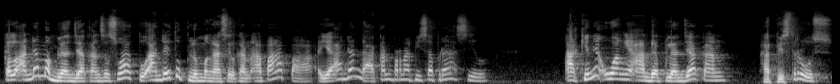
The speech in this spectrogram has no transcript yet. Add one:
Kalau Anda membelanjakan sesuatu, Anda itu belum menghasilkan apa-apa, ya Anda nggak akan pernah bisa berhasil. Akhirnya uang yang Anda belanjakan habis terus.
